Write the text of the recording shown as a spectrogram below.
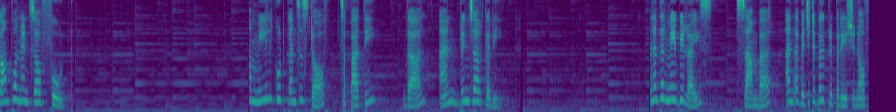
Components of food A meal could consist of chapati, dal, and brinjal curry. Another may be rice, sambar, and a vegetable preparation of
